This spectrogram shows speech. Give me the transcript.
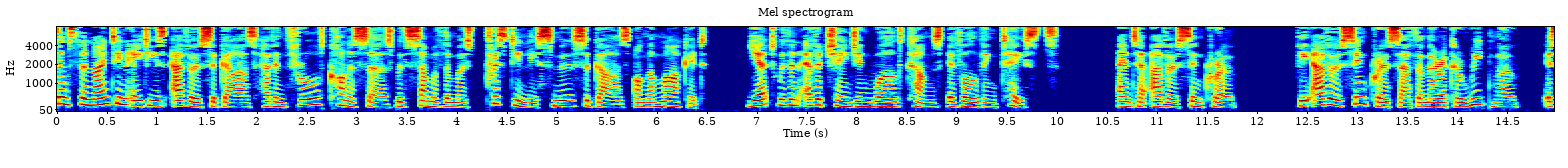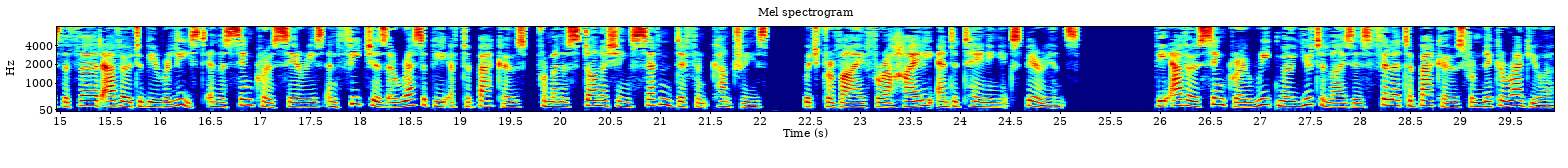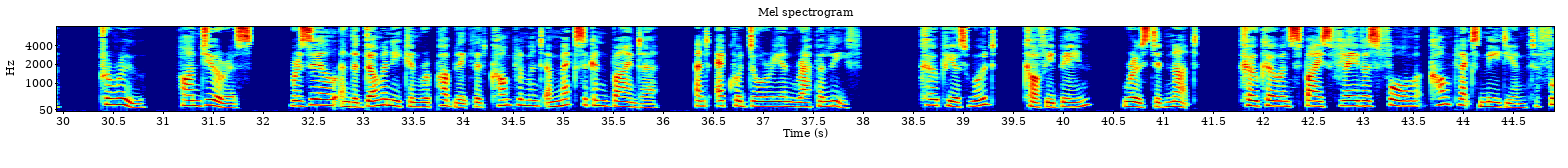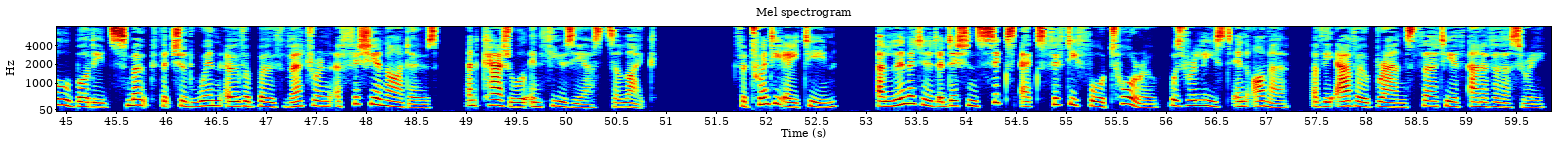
Since the 1980s, Avo cigars have enthralled connoisseurs with some of the most pristinely smooth cigars on the market, yet with an ever changing world comes evolving tastes. Enter Avo Syncro. The Avo Syncro South America Ritmo is the third Avo to be released in the Syncro series and features a recipe of tobaccos from an astonishing seven different countries, which provide for a highly entertaining experience. The Avo Syncro Ritmo utilizes filler tobaccos from Nicaragua, Peru, Honduras, Brazil, and the Dominican Republic that complement a Mexican binder and Ecuadorian wrapper leaf. Copious wood, coffee bean, roasted nut, cocoa, and spice flavors form a complex medium to full bodied smoke that should win over both veteran aficionados and casual enthusiasts alike. For 2018, a limited edition 6x54 Toro was released in honor of the Avo brand's 30th anniversary.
